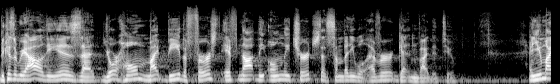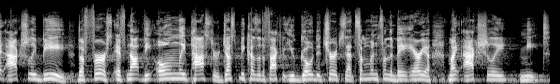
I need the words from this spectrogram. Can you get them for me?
Because the reality is that your home might be the first, if not the only church that somebody will ever get invited to. And you might actually be the first, if not the only pastor, just because of the fact that you go to church that someone from the Bay Area might actually meet.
